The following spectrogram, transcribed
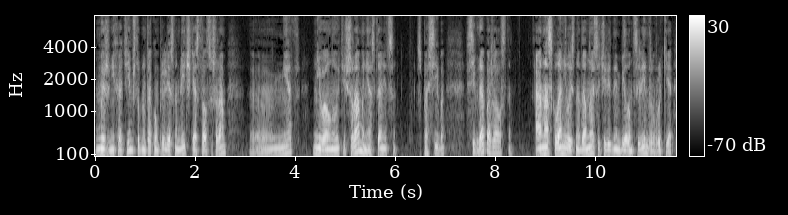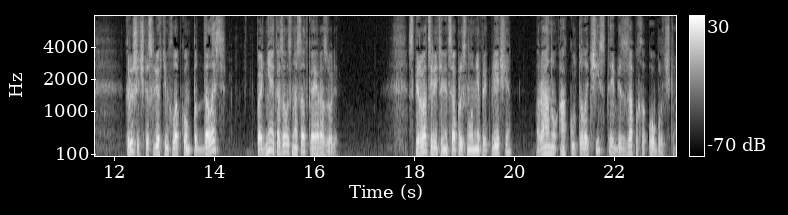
Мы же не хотим, чтобы на таком прелестном личике остался шрам. Э, нет, не волнуйтесь, шрама не останется. Спасибо. Всегда пожалуйста. Она склонилась надо мной с очередным белым цилиндром в руке. Крышечка с легким хлопком поддалась, под ней оказалась насадка аэрозоля. Сперва целительница опрыснула мне предплечье, рану окутала чистое, без запаха облачко.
